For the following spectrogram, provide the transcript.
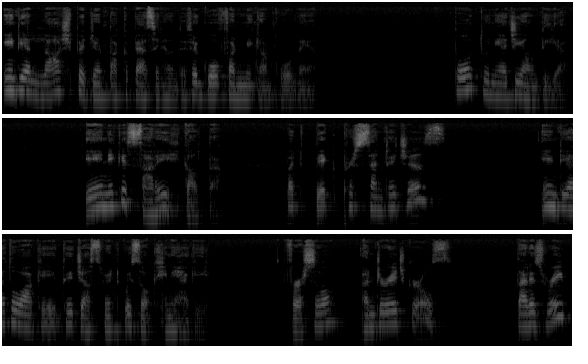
ਇੰਡੀਆ ਲਾਸ਼ ਭੇਜਣ ਤੱਕ ਪੈਸੇ ਨਹੀਂ ਹੁੰਦੇ, ਫਿਰ ਗੋ ਫੰਡ ਮੀ ਅਕਾਊਂਟ ਖੋਲਦੇ ਆ। ਬਹੁਤ ਦੁਨੀਆ ਜੀ ਆਉਂਦੀ ਆ। ਇਹ ਨਹੀਂ ਕਿ ਸਾਰੇ ਹੀ ਗਲਤ ਆ ਬਟ ਬਿਗ ਪਰਸੈਂਟੇजेस ਇੰਡੀਆ ਤੋਂ ਆ ਕੇ ਇੱਥੇ ਜਸਟਮੈਂਟ ਕੋਈ ਸੌਖੀ ਨਹੀਂ ਹੈਗੀ। First of all under age girls that is rape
